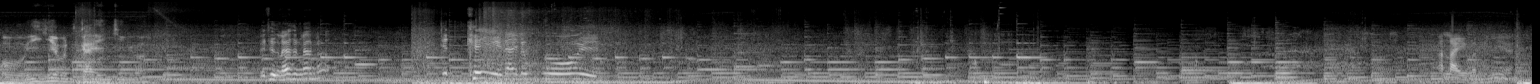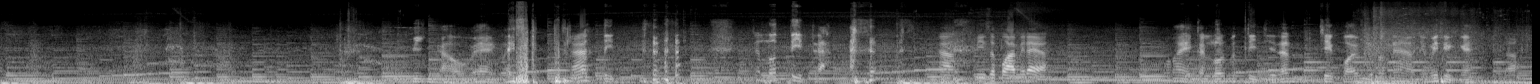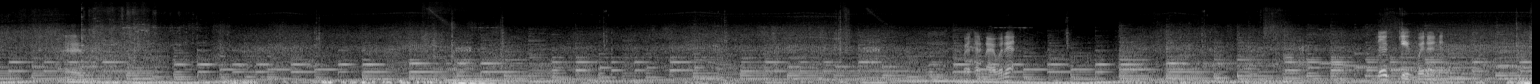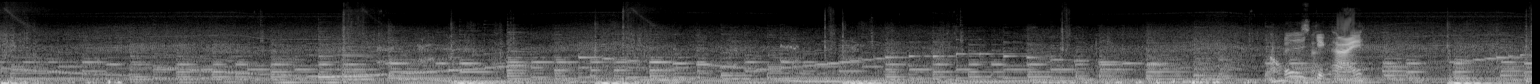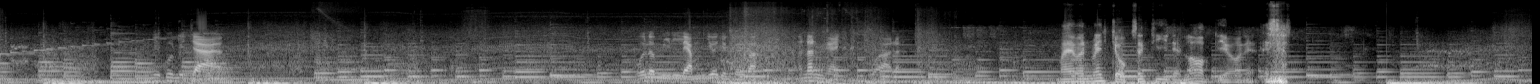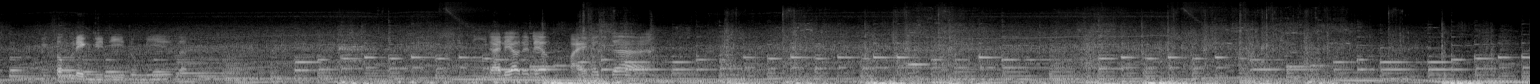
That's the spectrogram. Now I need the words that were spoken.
โอ้ยเยี่ยมันไกลจริงๆวะไปถึงแล้วถึงแล้วเนาะเจ็ดเคได้แล้วโว้ยอะไรวันนี้อะวิ่งเอาแม่งเลยฮะติด ก็รถติดอะ อะรีสปอยไม่ได้เหรอรไม่กันรถมันติดอยู่นั่นเช็คพอยต์มันอยู่ข้างหน้ามันยังไม่ถึงไงเหรอเออไปทางไหนวะเนี่ยเรียกเก่งไปไหนเนี่ย เอาเฮ้ยสัตว์เก่งหายมีพูดมีจาโอ้ยเรามีแรมเยอะจังเลยวะอันนั่นไงว่าละไม่มันไม่จบสักทีเดี๋ยวรอบเดียวเนี่ยไอ้สัสไม่ต้องเล็งดีๆตรงนี้ละดีได้แล้วได้แล้วไปแล้วจ้า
